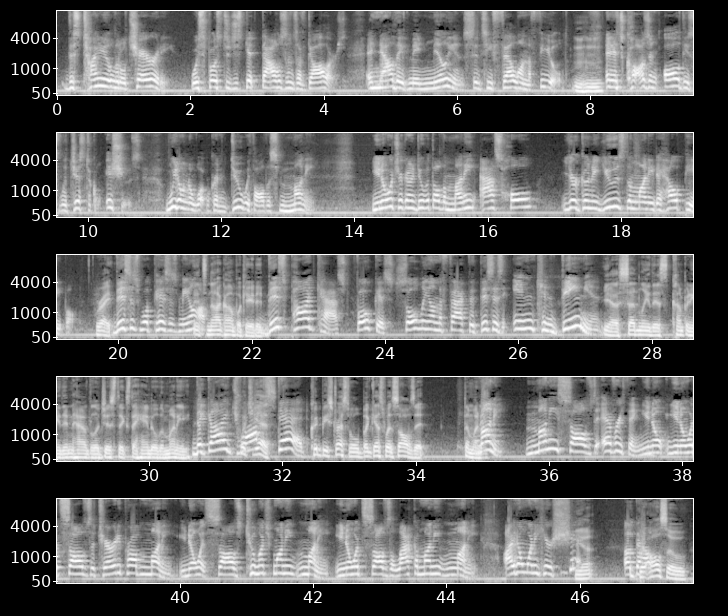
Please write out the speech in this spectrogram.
this tiny little charity was supposed to just get thousands of dollars. And now they've made millions since he fell on the field. Mm-hmm. And it's causing all these logistical issues. We don't know what we're going to do with all this money. You know what you're going to do with all the money asshole? You're going to use the money to help people Right. this is what pisses me off It's not complicated. this podcast focused solely on the fact that this is inconvenient. yeah. Suddenly, this company didn't have the logistics to handle the money. The guy drops yes. dead. Could be stressful, but guess what solves it? The money. Money. Money solves everything. You know you know what solves a charity problem? Money. You know what solves too much money? Money. You know what solves a lack of money? Money. I don't want to hear shit Yeah. about But also,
